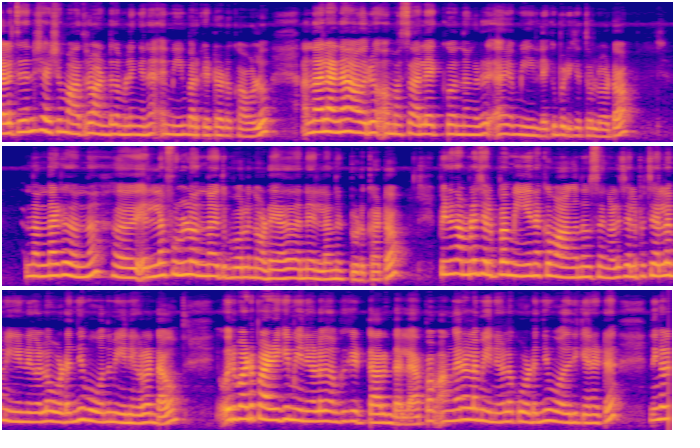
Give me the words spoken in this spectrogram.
തിളച്ചതിന് ശേഷം മാത്രമാണ് നമ്മളിങ്ങനെ മീൻ പറക്കിയിട്ട് കൊടുക്കാവുള്ളൂ. എന്നാലാണ് ആ ഒരു മസാലയൊക്കെ ഒന്ന് അങ്ങോട്ട് മീനിലേക്ക് പിടിക്കത്തുള്ളൂ കേട്ടോ. നന്നായിട്ട് ഒന്ന് എല്ലാം ഫുള്ളൊന്ന് ഇതുപോലെ നുടയാതെ തന്നെ എല്ലാം ഇട്ട് കൊടുക്കാം കേട്ടോ. പിന്നെ നമ്മൾ ചിലപ്പോൾ മീനൊക്കെ വാങ്ങുന്ന ദിവസങ്ങളിൽ ചിലപ്പോൾ ചില മീനുകൾ ഉടഞ്ഞു പോകുന്ന മീനുകളുണ്ടാവും. ഒരുപാട് പഴകിയ മീനുകൾ നമുക്ക് കിട്ടാറുണ്ടല്ലോ. അപ്പം അങ്ങനെയുള്ള മീനുകളൊക്കെ ഉടഞ്ഞു പോകാതിരിക്കാനായിട്ട് നിങ്ങൾ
